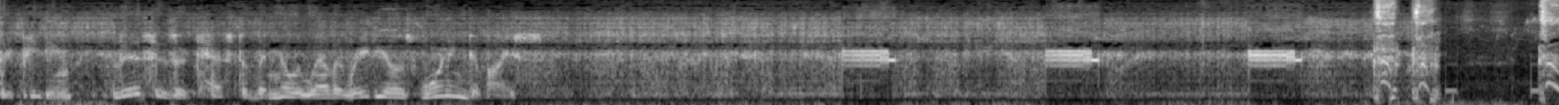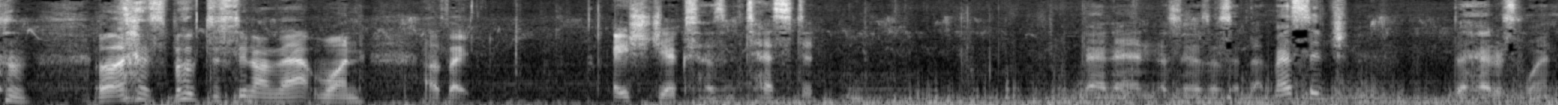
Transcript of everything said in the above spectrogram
Repeating, this is a test of the NOAA Weather Radio's warning device. Well, I spoke too soon on that one. I was like, HGX hasn't tested. And then as soon as I sent that message, the headers went.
